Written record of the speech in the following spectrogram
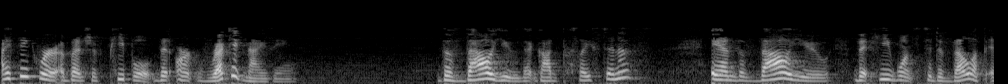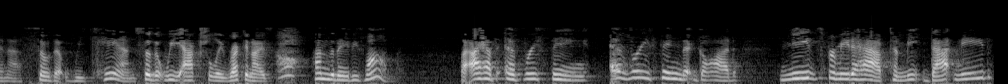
I think we're a bunch of people that aren't recognizing the value that God placed in us and the value that He wants to develop in us so that we can, so that we actually recognize, oh, I'm the baby's mom. I have everything, everything that God needs for me to have to meet that need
